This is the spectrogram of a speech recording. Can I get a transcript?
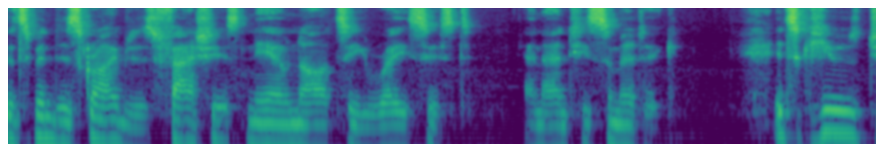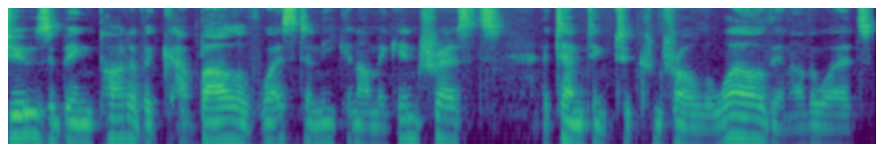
that's been described as fascist, neo Nazi, racist, and anti Semitic. It's accused Jews of being part of a cabal of Western economic interests, attempting to control the world, in other words,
